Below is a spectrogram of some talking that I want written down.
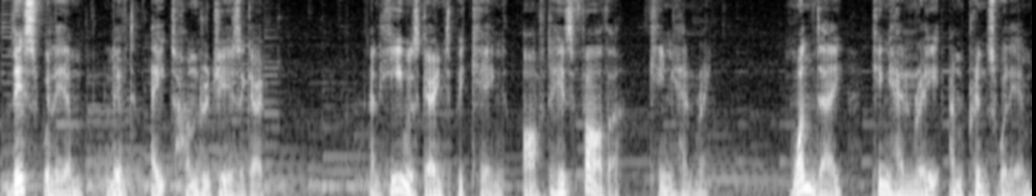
This William lived 800 years ago, and he was going to be king after his father, King Henry. One day, King Henry and Prince William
